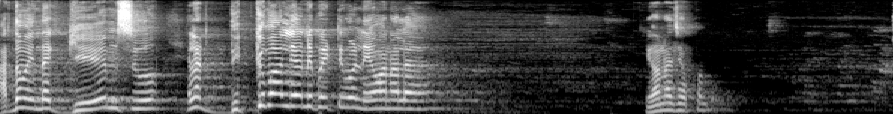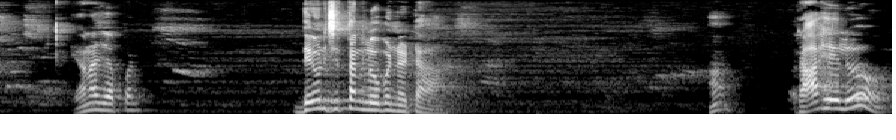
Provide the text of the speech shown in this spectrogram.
అర్థమైందా? గేమ్స్ ఇలాంటి దిక్కుమాల్యాన్ని పెట్టి వాళ్ళు ఏమనాలా? ఏమన్నా చెప్పండి? ఏమన్నా చెప్పండి? దేవుని చిత్తానికి లోబడినట్ట? రాహేలు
